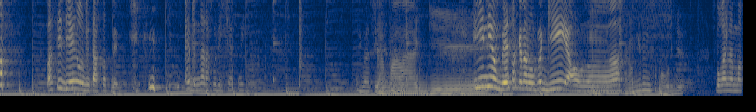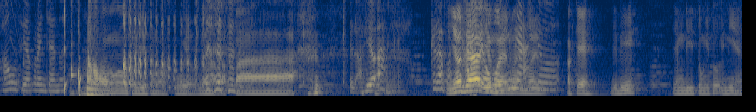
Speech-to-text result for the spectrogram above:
Pasti dia yang lebih takut deh. eh bentar aku di chat nih. Dimatiin Siapa dulu. lagi? Ini yang besok kita mau pergi, ya Allah. Emang kita bisa mau kerja? Bukan nama kamu sih, aku rencana. Kamu nggak mau pergi sama aku ya udah apa-apa. Yaudah, ayo ah. Kenapa sih ya udah, Ayo main main. Oke, jadi yang dihitung itu ini ya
